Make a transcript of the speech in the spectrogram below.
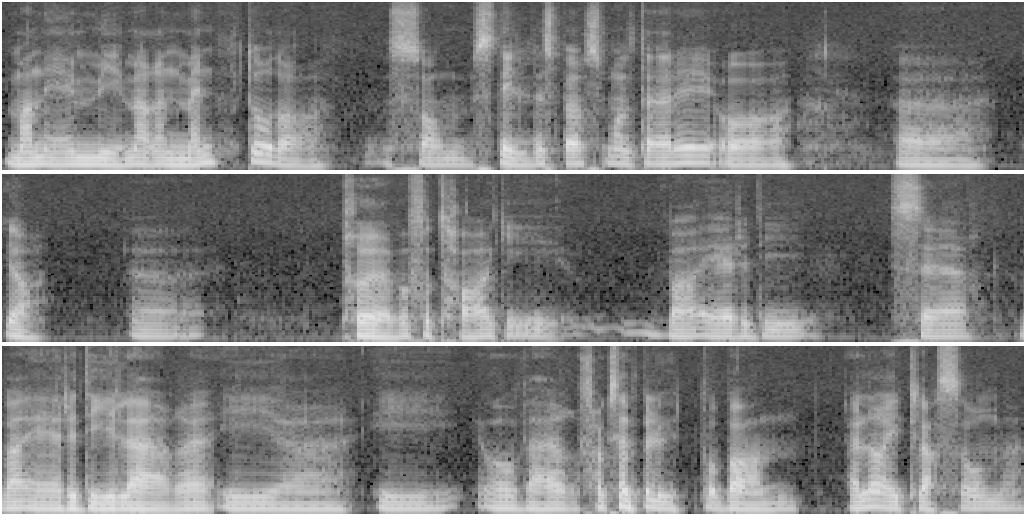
man er mye mer en mentor, da, som stiller spørsmål til dem og uh, ja uh, prøver å få tak i hva er det de ser, hva er det de lærer i, uh, i å være f.eks. ute på banen eller i klasserommet.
